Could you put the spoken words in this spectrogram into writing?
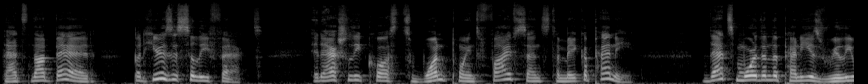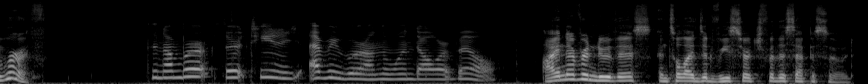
That's not bad, but here's a silly fact. It actually costs 1.5 cents to make a penny. That's more than the penny is really worth. The number 13 is everywhere on the $1 bill. I never knew this until I did research for this episode.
